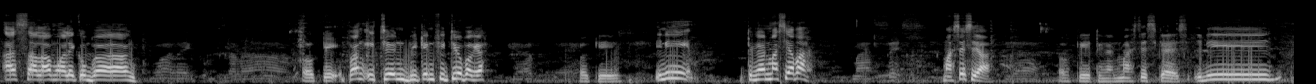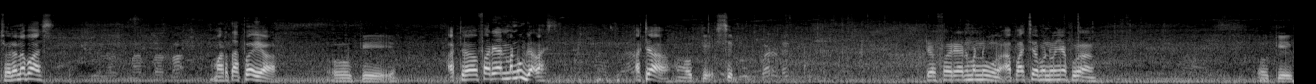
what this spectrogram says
Assalamualaikum, Bang. Waalaikumsalam. Oke, Bang izin bikin video, Bang ya? Oke. Ini dengan Mas siapa? Masis. Masis ya? Ya, Oke, dengan Masis, guys. Ini jualan apa, Mas? jualan martabak. Martabak ya? Oke. Ada varian menu nggak, Mas? Ada. Oke, sip. Ada varian menu. Apa aja menunya, Bang? Oke,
